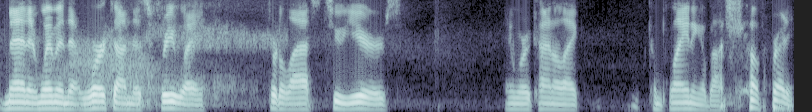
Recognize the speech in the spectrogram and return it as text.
men and women that worked on this freeway for the last two years, and we're kind of like complaining about stuff already.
